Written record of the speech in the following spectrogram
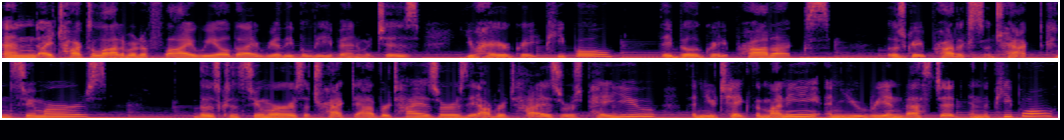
And I talked a lot about a flywheel that I really believe in, which is you hire great people, they build great products, those great products attract consumers. Those consumers attract advertisers, the advertisers pay you, then you take the money and you reinvest it in the people.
